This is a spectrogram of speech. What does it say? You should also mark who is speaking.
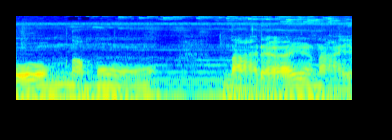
Speaker 1: ഓം നമോ നാരായണായ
